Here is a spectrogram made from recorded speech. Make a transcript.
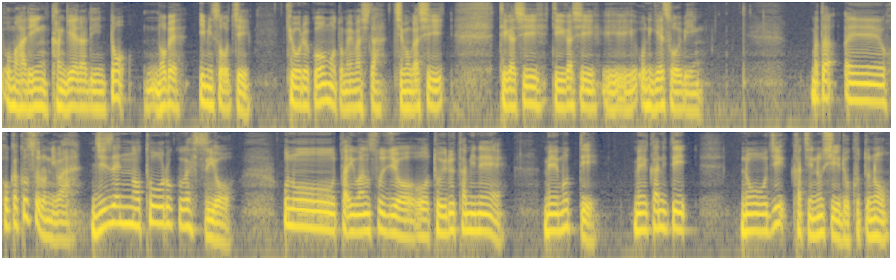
ー、ウマリンカンゲラリンと述べ意味装置協力を求めました。チムガシティガシティガシ、えー、ウニゲ装備員また、えー、捕獲するには事前の登録が必要。この台湾筋を問えるために名持ってメーカーにて農事勝ち主いることの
